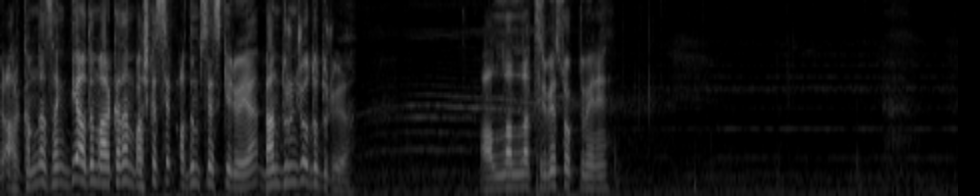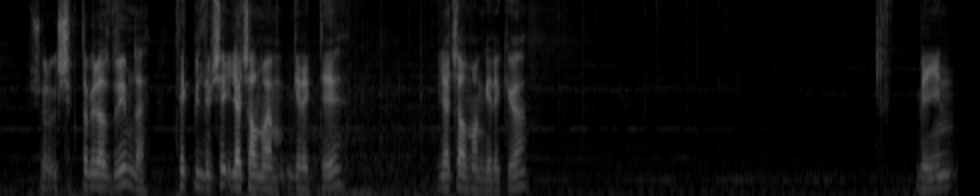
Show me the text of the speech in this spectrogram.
Ve arkamdan sanki bir adım arkadan başka se adım ses geliyor ya. Ben durunca o da duruyor. Allah Allah tribe soktu beni. Şöyle ışıkta biraz durayım da. Tek bildiğim şey ilaç almam gerektiği. İlaç almam gerekiyor. Beyin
